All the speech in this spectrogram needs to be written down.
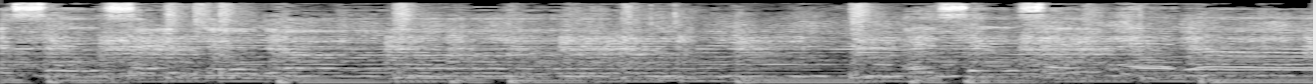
essência interior, essência interior.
